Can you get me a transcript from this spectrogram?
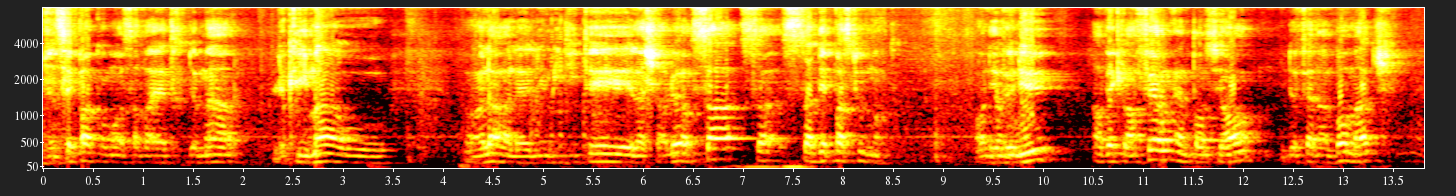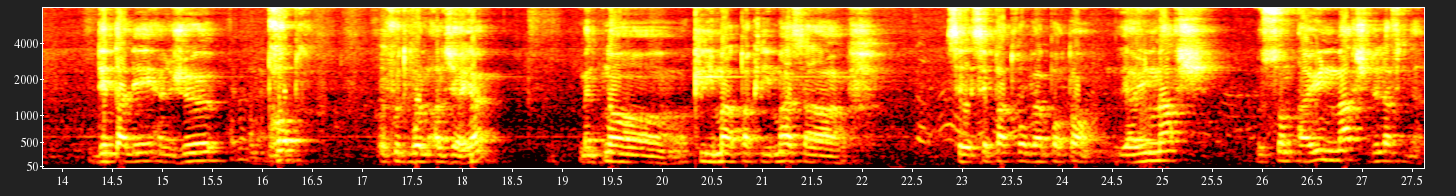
je ne sais pas comment ça va être demain, le climat ou voilà, l'humidité, la chaleur, ça, ça, ça dépasse tout le monde. On est venu avec la ferme intention de faire un bon match, d'étaler un jeu propre au football algérien. Maintenant, climat, pas climat, ça, c'est pas trop important. Il y a une marche, nous sommes à une marche de la finale.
